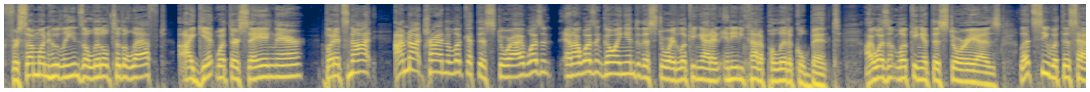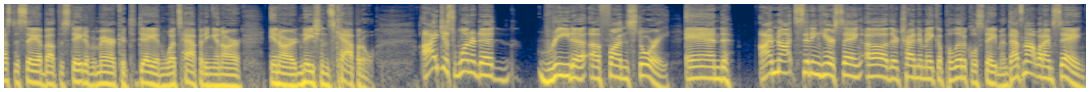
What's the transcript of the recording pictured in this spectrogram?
For someone who leans a little to the left, I get what they're saying there, but it's not, I'm not trying to look at this story. I wasn't, and I wasn't going into this story looking at it in any kind of political bent. I wasn't looking at this story as, let's see what this has to say about the state of America today and what's happening in our, in our nation's capital. I just wanted to read a, a fun story. And I'm not sitting here saying, oh, they're trying to make a political statement. That's not what I'm saying.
